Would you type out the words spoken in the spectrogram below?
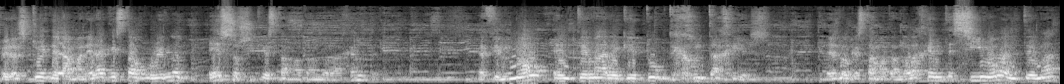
Pero es que de la manera que está ocurriendo, eso sí que está matando a la gente. Es decir, no el tema de que tú te contagies es lo que está matando a la gente, sino el tema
